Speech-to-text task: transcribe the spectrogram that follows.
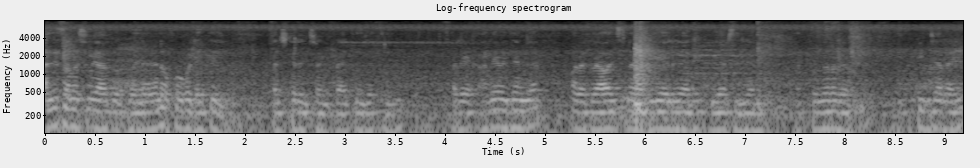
అన్ని సమస్యలు కాకపోయినా కానీ ఒక్కొక్కటి అయితే పరిష్కరించడానికి ప్రయత్నం చేస్తుంది. సరే అదేవిధంగా మనకు రావాల్సిన డిఎల్ కానీ పిఆర్సీ కానీ తొందరగా ఇప్పించాలని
